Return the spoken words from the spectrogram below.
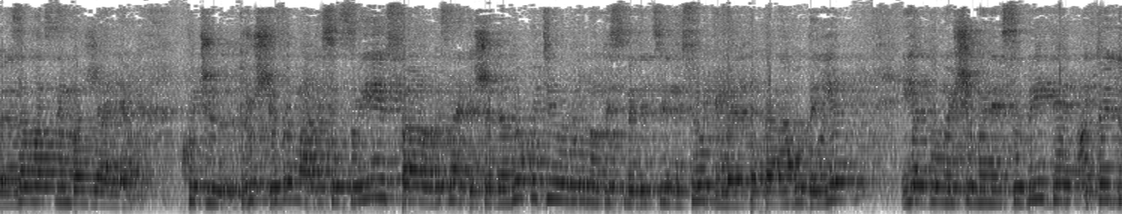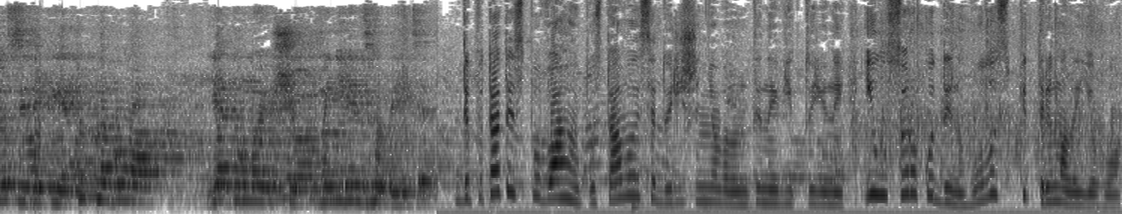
е, за власним бажанням хочу трошки займатися своєю справою. Ви знаєте, що я давно хотіла вернутися в медицину. Сьогодні в мене така нагода є. І я думаю, що в мене все вийде. І той досвід, який я тут набула, я думаю, що мені він згодиться. Депутати з повагою поставилися до рішення Валентини Вікторівни і у 41 голос підтримали його.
